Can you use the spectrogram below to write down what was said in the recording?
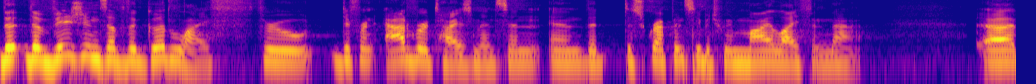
The, the visions of the good life through different advertisements and, and the discrepancy between my life and that. Uh,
